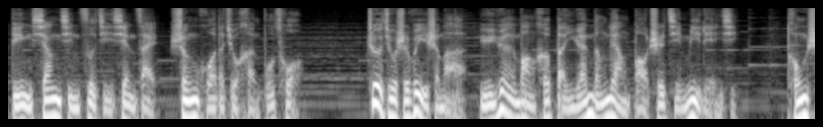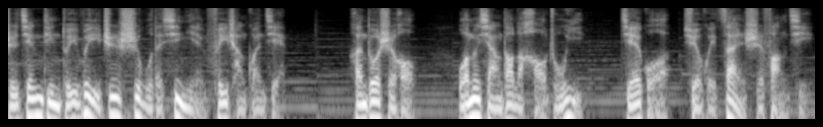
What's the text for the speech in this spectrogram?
并相信自己现在生活的就很不错。这就是为什么与愿望和本源能量保持紧密联系，同时坚定对未知事物的信念非常关键。很多时候，我们想到了好主意，结果却会暂时放弃。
